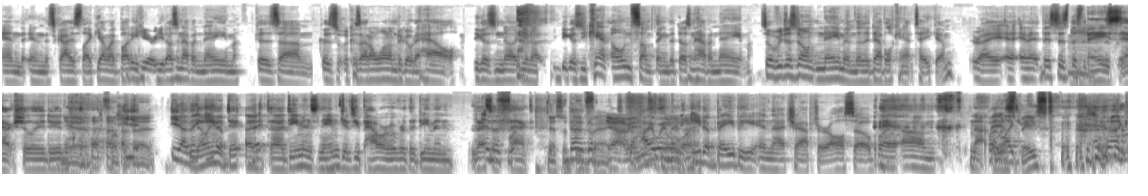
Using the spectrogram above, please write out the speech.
and and this guy's like yeah my buddy here he doesn't have a name because um because because I don't want him to go to hell because no you know because you can't own something that doesn't have a name so if we just don't name him then the devil can't take him right and, and it, this is the Based actually, dude. Yeah, fuck Yeah. that. yeah they Knowing eat a, de- a, a demon's name gives you power over the demon. That's a the- fact. That's a The- big the- fact. yeah I mean, the highwaymen all, eat a baby in that chapter also but um Not But, based. like- It's based. can i get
